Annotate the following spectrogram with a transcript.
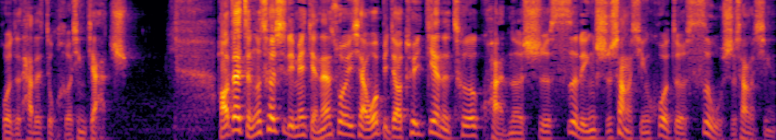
或者它的这种核心价值。好，在整个车系里面简单说一下，我比较推荐的车款呢是四零时尚型或者四五时尚型。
